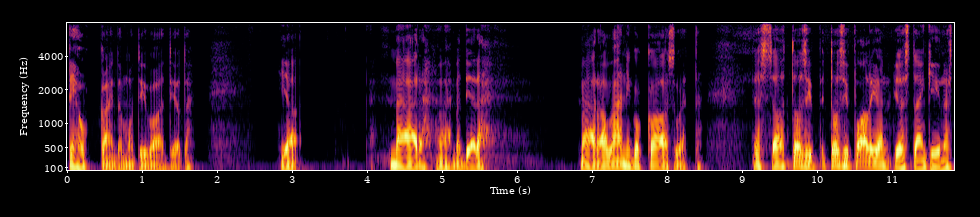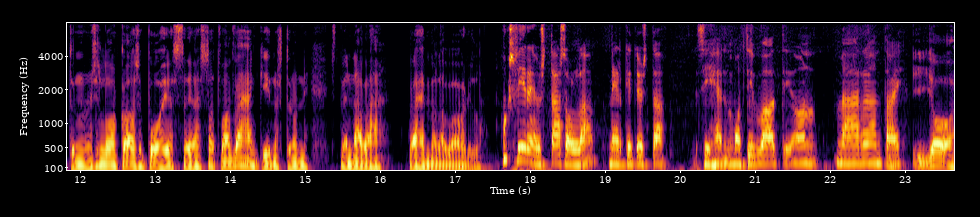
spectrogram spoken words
tehokkainta motivaatiota. Ja määrä, no mä tiedän, määrä on vähän niin kuin kaasu, että jos sä oot tosi, tosi paljon jostain kiinnostunut, niin silloin on kaasu pohjassa ja jos sä oot vaan vähän kiinnostunut, niin sitten mennään vähän vähemmällä vauhdilla. Onko vireystasolla merkitystä siihen motivaation määrään tai Joo,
